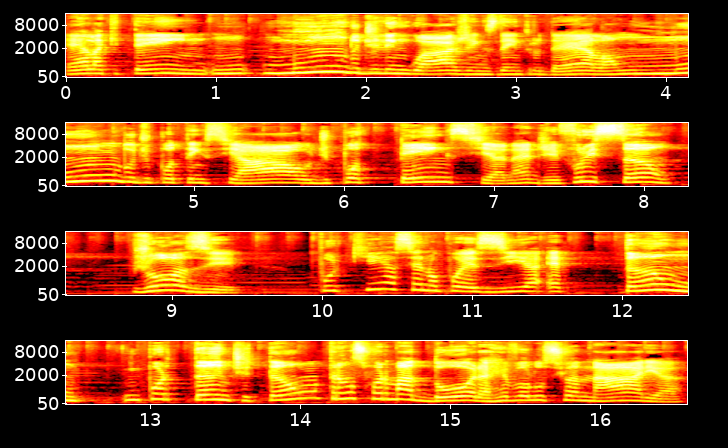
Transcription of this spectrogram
Ela que tem um mundo de linguagens dentro dela, um mundo de potencial, de potência, né, de fruição. Josi, por que a cenopoesia é tão importante, tão transformadora, revolucionária?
